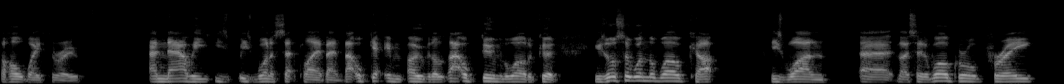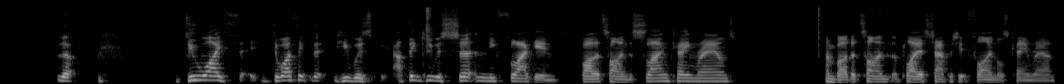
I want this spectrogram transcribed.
the whole way through. And now he, he's he's won a set play event that will get him over the that will do him the world of good. He's also won the World Cup. He's won, uh, like I say, the World Grand Prix look, do I th- do I think that he was? I think he was certainly flagging by the time the slam came round, and by the time that the Players Championship finals came round.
